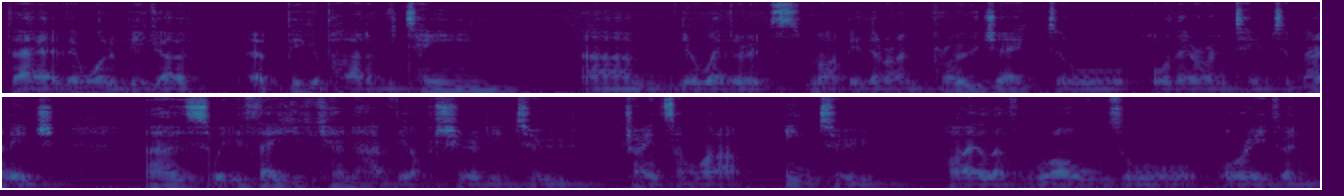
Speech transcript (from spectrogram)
They they want a bigger a bigger part of the team um, you know, whether it might be their own project or, or their own team to manage. Uh, so if they can have the opportunity to train someone up into higher level roles or, or even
